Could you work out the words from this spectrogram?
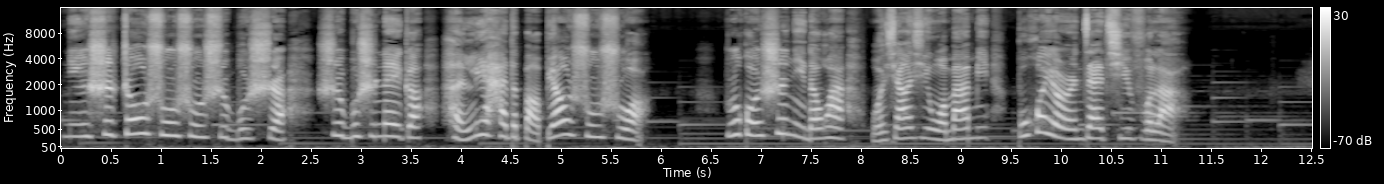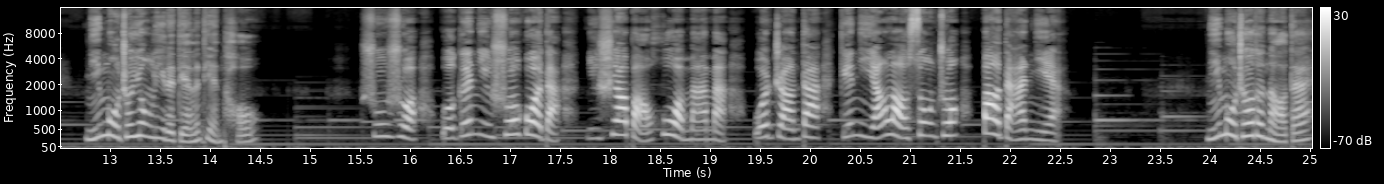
你是周叔叔是不是？是不是那个很厉害的保镖叔叔？如果是你的话，我相信我妈咪不会有人再欺负了。尼木舟用力的点了点头。叔叔，我跟你说过的，你是要保护我妈妈，我长大给你养老送终，报答你。尼木舟的脑袋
